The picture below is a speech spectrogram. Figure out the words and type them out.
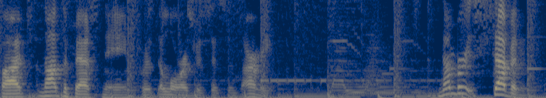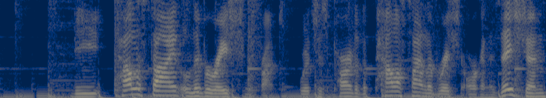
but not the best name for the Lord's Resistance Army. Number seven, the Palestine Liberation Front, which is part of the Palestine Liberation Organization,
